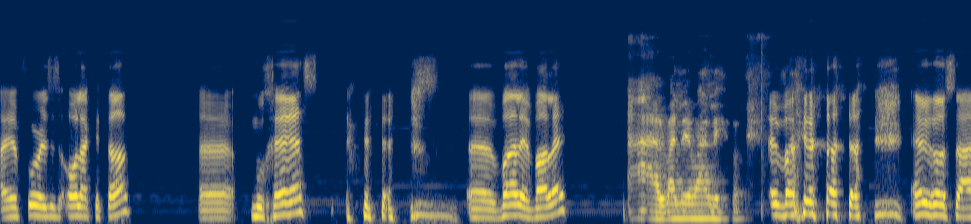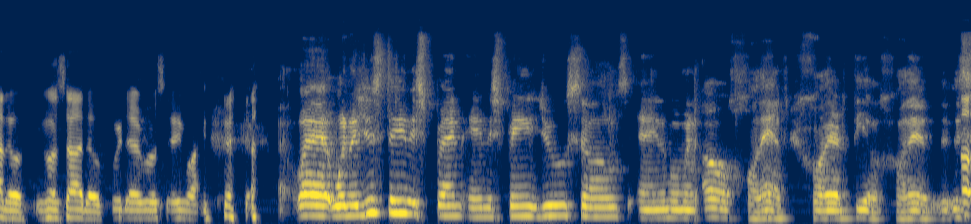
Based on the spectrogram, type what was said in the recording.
I have four words. Is Hola, ¿qué tal? Uh, mujeres. uh, vale, vale. Ah, vale, vale. En rosado, rosado for the rosé wine. Well, when you stay in Spain, in Spain, you sounds in a moment. Oh, joder, joder, tío, joder. Oh,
